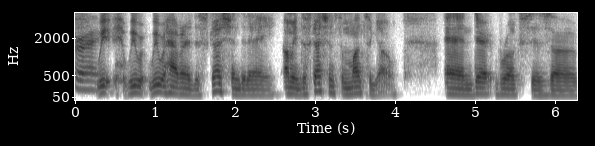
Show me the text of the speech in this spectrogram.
right We we were we were having a discussion today. I mean, discussion some months ago, and Derrick Brooks is uh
